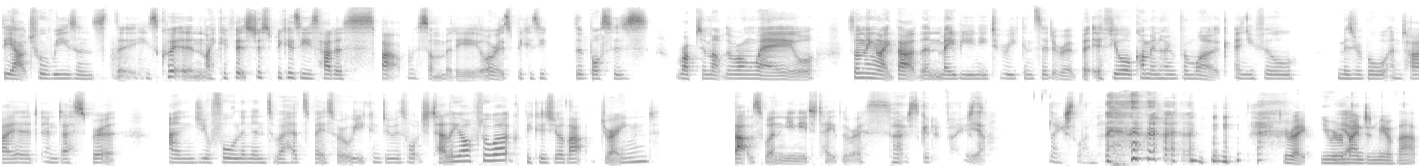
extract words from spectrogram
the actual reasons that he's quitting. Like if it's just because he's had a spat with somebody, or it's because he the boss has rubbed him up the wrong way, or something like that, then maybe you need to reconsider it. But if you're coming home from work and you feel miserable and tired and desperate, and you're falling into a headspace where all you can do is watch telly after work because you're that drained, that's when you need to take the risk. That's good advice. Yeah. nice one. You're right. You Yeah. reminded me of that.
